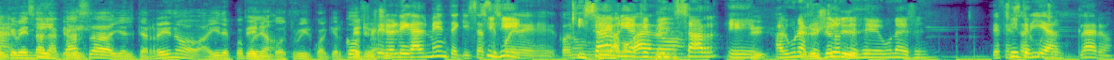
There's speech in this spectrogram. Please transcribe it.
vez que venda la casa y el terreno, ahí después pueden construir cualquier cosa. Pero, legalmente quizás se puede. Con Quizá habría que pensar eh, alguna gestión desde una defensoría. claro.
